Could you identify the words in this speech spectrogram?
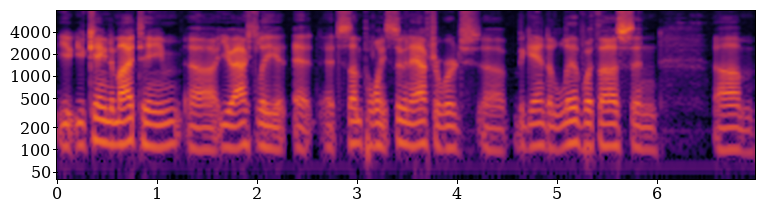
you, you came to my team. Uh, you actually at, at some point soon afterwards uh, began to live with us, and um,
